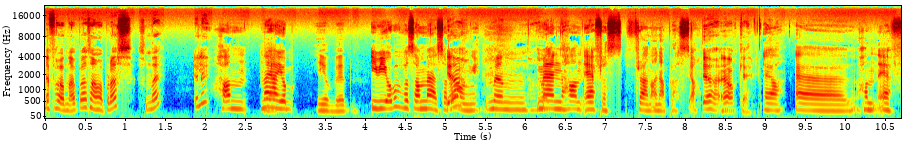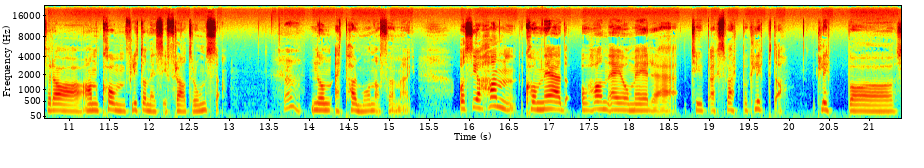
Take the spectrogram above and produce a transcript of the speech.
For han er på samme plass som deg? Han Nei, Ja. han jobb, Jobber vi jobber på samme salong, Ja, men han, men han er fra, fra en annen plass, ja. ja, ja, ok. ja uh, han er fra Han kom flyttende fra Tromsø Ja. noen, et par måneder før meg. Og siden han kom ned, og han er jo mer eh, typ ekspert på klipp, da. Klipp og,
